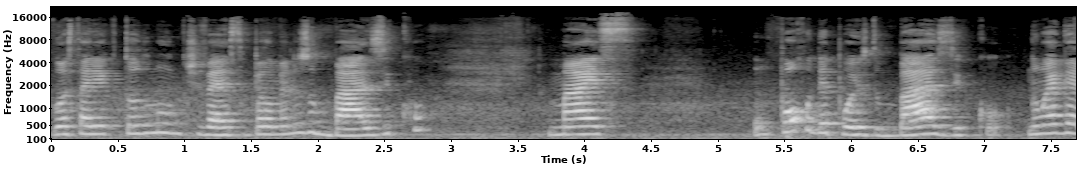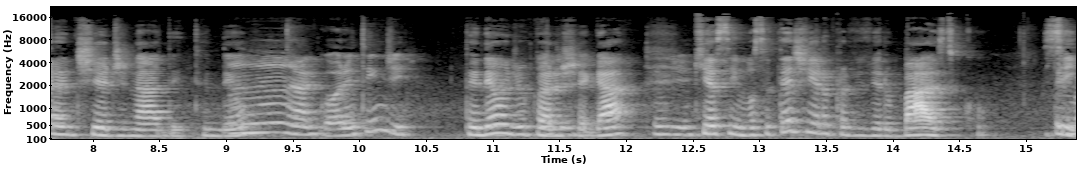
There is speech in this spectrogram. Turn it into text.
Gostaria que todo mundo tivesse pelo menos o básico, mas um pouco depois do básico não é garantia de nada, entendeu? Hum, agora entendi. Entendeu onde eu quero Entendi. chegar? Entendi. Que assim, você ter dinheiro pra viver o básico, sim,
